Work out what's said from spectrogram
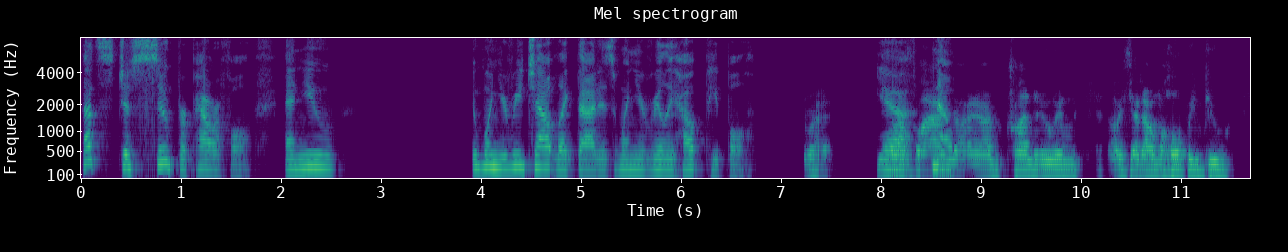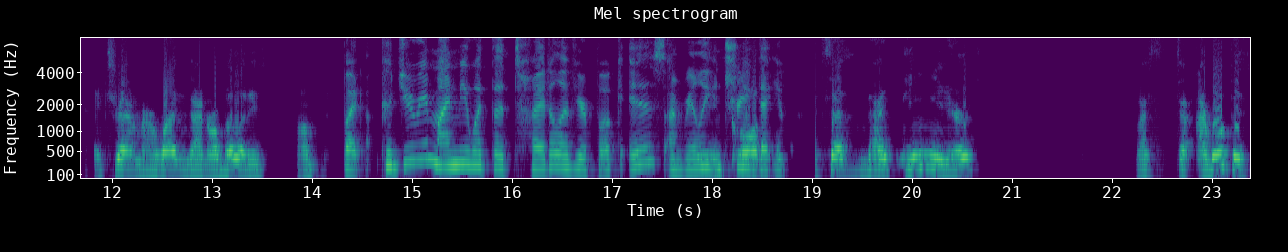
That's just super powerful. And you when you reach out like that is when you really help people. Right. Well, Yeah. that's why Now- I'm, I'm trying to do, and like I said, I'm hoping to expand my horizons and our abilities. Um, but could you remind me what the title of your book is? I'm really intrigued called- that you it says 19 years. Like I said, I wrote this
